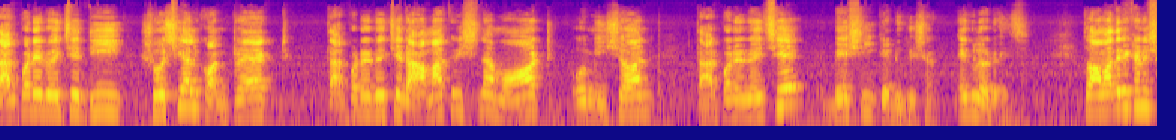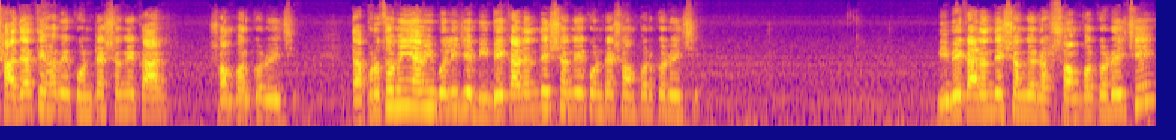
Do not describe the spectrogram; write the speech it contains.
তারপরে রয়েছে দি সোশিয়াল কন্ট্র্যাক্ট তারপরে রয়েছে রামাকৃষ্ণা মঠ ও মিশন, তারপরে রয়েছে বেসিক এডুকেশন, এগুলো রয়েছে। তো আমাদের এখানে সাজাতে হবে কোনটার সঙ্গে কার? সম্পর্ক রয়েছে। তা প্রথমেই আমি বলি যে বিবেকানন্দের সঙ্গে কোনটা সম্পর্ক রয়েছে? বিবেকানন্দের সঙ্গে সম্পর্ক রয়েছে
